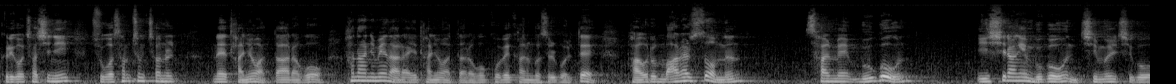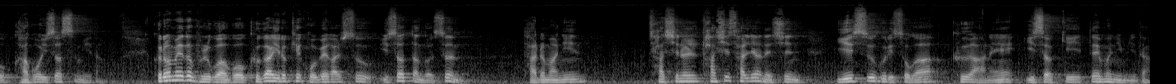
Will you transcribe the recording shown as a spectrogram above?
그리고 자신이 죽어 삼층천을 에 다녀왔다라고 하나님의 나라에 다녀왔다라고 고백하는 것을 볼 때 바울은 말할 수 없는 삶의 무거운 이 신앙의 무거운 짐을 지고 가고 있었습니다. 그럼에도 불구하고 그가 이렇게 고백할 수 있었던 것은 다름 아닌 자신을 다시 살려내신 예수 그리스도가 그 안에 있었기 때문입니다.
